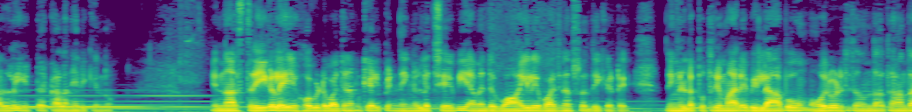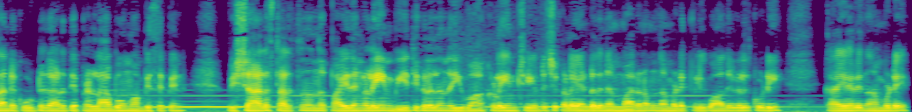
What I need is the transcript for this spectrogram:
തള്ളിയിട്ട് കളഞ്ഞിരിക്കുന്നു. എന്നാൽ സ്ത്രീകളെ യഹോവയുടെ വചനം കേൾപ്പിൻ നിങ്ങളുടെ ചെവി അവന്റെ വായിലെ വചനം ശ്രദ്ധിക്കട്ടെ. നിങ്ങളുടെ പുത്രിമാരെ വിലാപവും ഓരോരുത്തരും താന്താന്റെ കൂട്ടുകാരത്തെ പ്രലാപവും അഭ്യസിപ്പിൻ. വിശാല സ്ഥലത്തു നിന്ന് പൈതങ്ങളെയും വീതികളിൽ നിന്ന് യുവാക്കളെയും ഛേദിച്ചു കളയേണ്ടതിന് മരണം നമ്മുടെ കിളിവാതിലുകളിൽ കൂടി കയറി നമ്മുടെ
